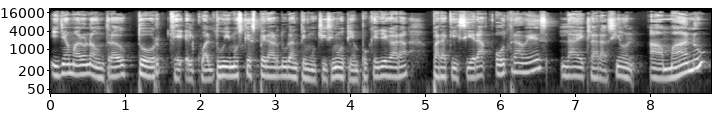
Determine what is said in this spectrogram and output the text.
y llamaron a un traductor que el cual tuvimos que esperar durante muchísimo tiempo que llegara para que hiciera otra vez la declaración a mano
